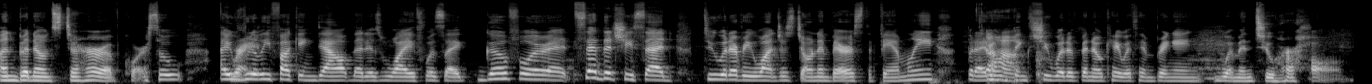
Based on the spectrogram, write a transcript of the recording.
unbeknownst to her of course so I right. really fucking doubt that his wife was like, go for it. Said that she said, do whatever you want, just don't embarrass the family. But I don't uh-huh. think she would have been okay with him bringing women to her home.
